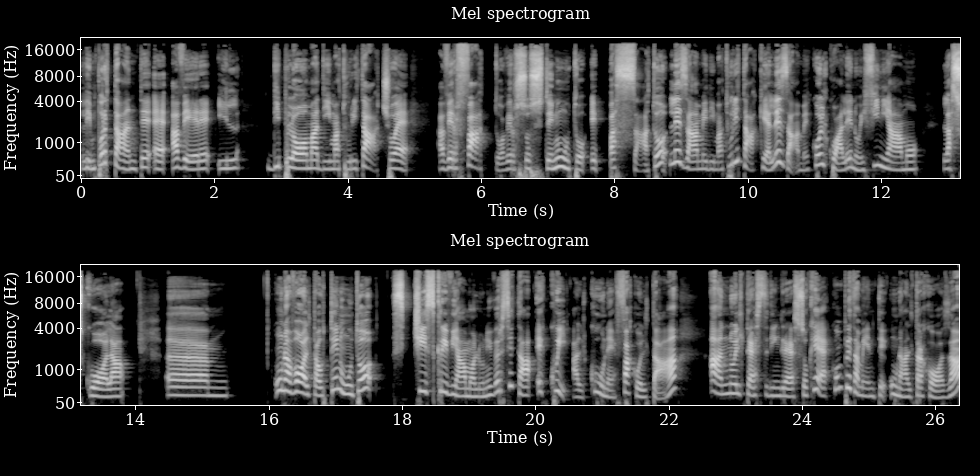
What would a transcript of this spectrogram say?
L'importante è avere il diploma di maturità, cioè aver fatto, aver sostenuto e passato l'esame di maturità, che è l'esame col quale noi finiamo la scuola. Um, una volta ottenuto, ci iscriviamo all'università e qui alcune facoltà hanno il test d'ingresso che è completamente un'altra cosa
